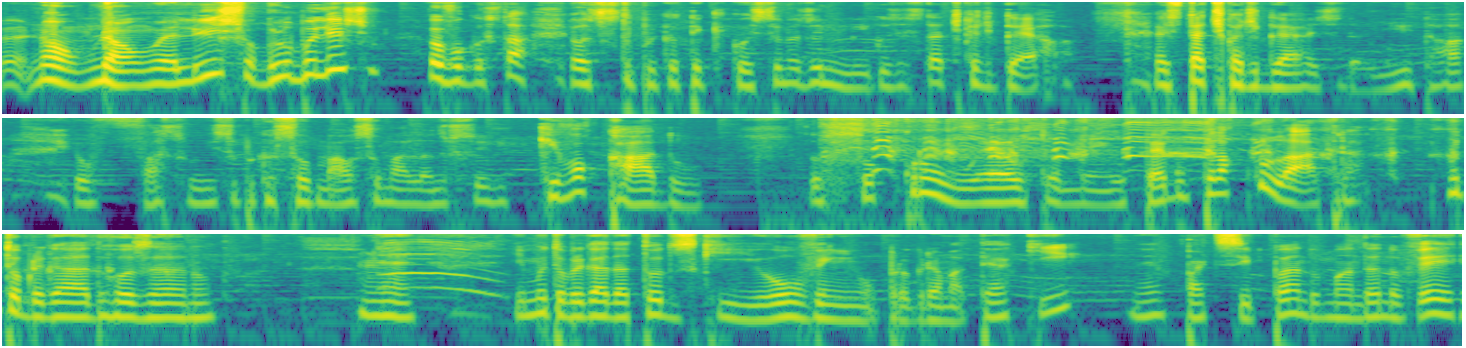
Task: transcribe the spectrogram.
É, Não, não, é lixo, a Globo é lixo. Eu vou gostar. Eu assisto porque eu tenho que conhecer meus inimigos. Estética de guerra. É estética de guerra isso daí, tá? Eu faço isso porque eu sou mal, sou malandro, sou equivocado. Eu sou cruel também. Eu pego pela culatra. Muito obrigado, Rosano. né? E muito obrigado a todos que ouvem o programa até aqui, né? Participando, mandando ver.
